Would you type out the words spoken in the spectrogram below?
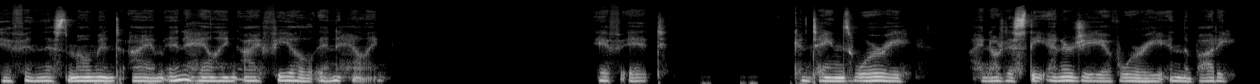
If in this moment I am inhaling, I feel inhaling. If it contains worry, I notice the energy of worry in the body,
